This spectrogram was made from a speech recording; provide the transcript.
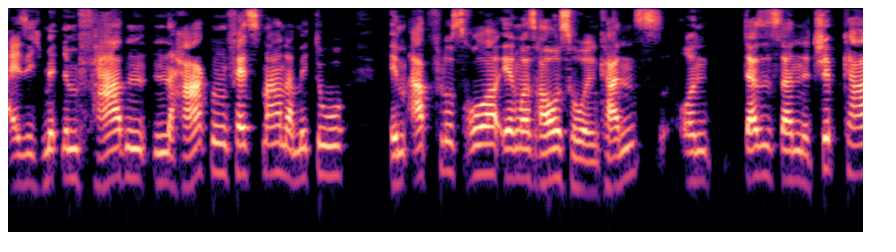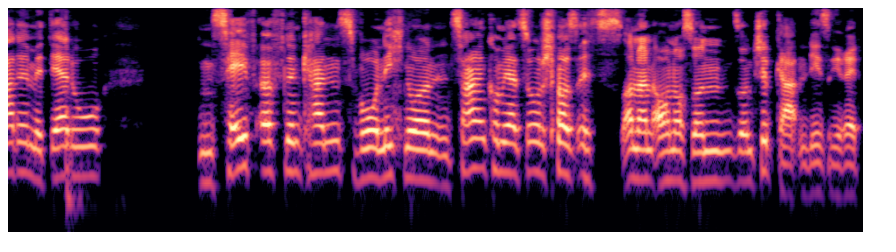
weiß ich, mit einem Faden einen Haken festmachen, damit du im Abflussrohr irgendwas rausholen kannst. Und das ist dann eine Chipkarte, mit der du ein Safe öffnen kannst, wo nicht nur ein Zahlenkombinationsschloss ist, sondern auch noch so ein, so ein Chipkartenlesegerät.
